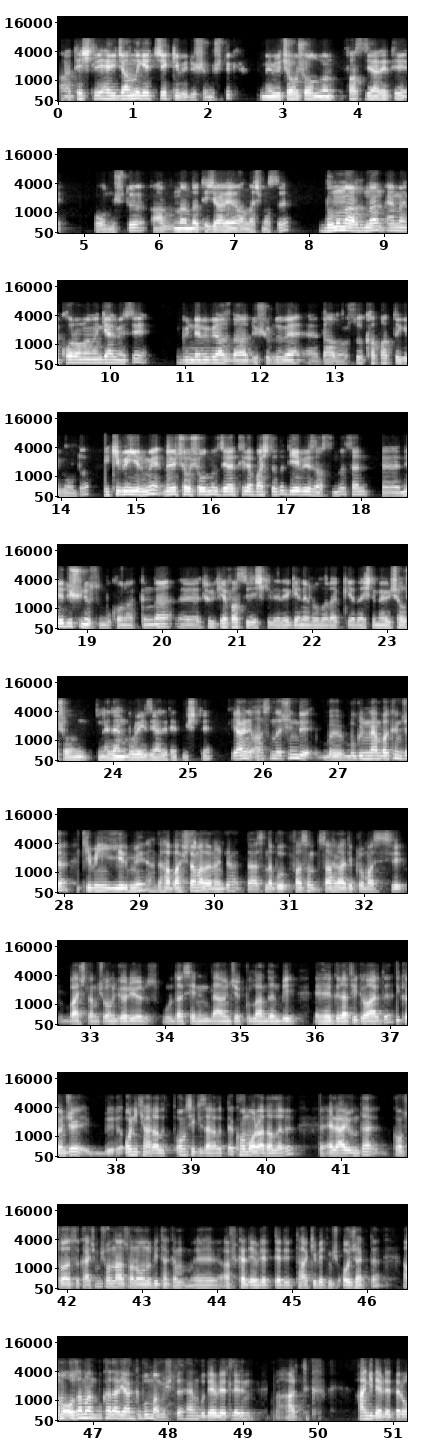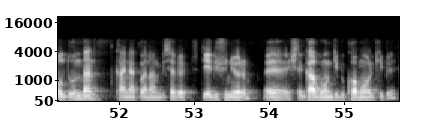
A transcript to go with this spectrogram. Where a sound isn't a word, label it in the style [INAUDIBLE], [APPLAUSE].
ateşli, heyecanlı geçecek gibi düşünmüştük. Mevlüt Çavuşoğlu'nun Fas ziyareti olmuştu. Ardından da ticari anlaşması. Bunun ardından hemen koronanın gelmesi gündemi biraz daha düşürdü ve e, daha doğrusu kapattı gibi oldu. 2020 Mehmet Çavuşoğlu'nun ziyaretiyle başladı diyebiliriz aslında. Sen e, ne düşünüyorsun bu konu hakkında? E, Türkiye-Fas ilişkileri genel olarak ya da işte Mehmet Çavuşoğlu neden burayı ziyaret etmişti? Yani aslında şimdi e, bugünden bakınca 2020 daha başlamadan önce hatta aslında bu Fas'ın Sahra diplomasisi başlamış onu görüyoruz. Burada senin daha önce kullandığın bir e, grafik vardı. İlk önce 12 Aralık 18 Aralık'ta Komor Adaları El Ayun'da konsolası kaçmış. Ondan sonra onu bir takım e, Afrika devletleri takip etmiş Ocak'ta. Ama o zaman bu kadar yankı bulmamıştı. Hem bu devletlerin artık hangi devletler olduğundan kaynaklanan bir sebep diye düşünüyorum. E, işte Gabon gibi, Komor gibi.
